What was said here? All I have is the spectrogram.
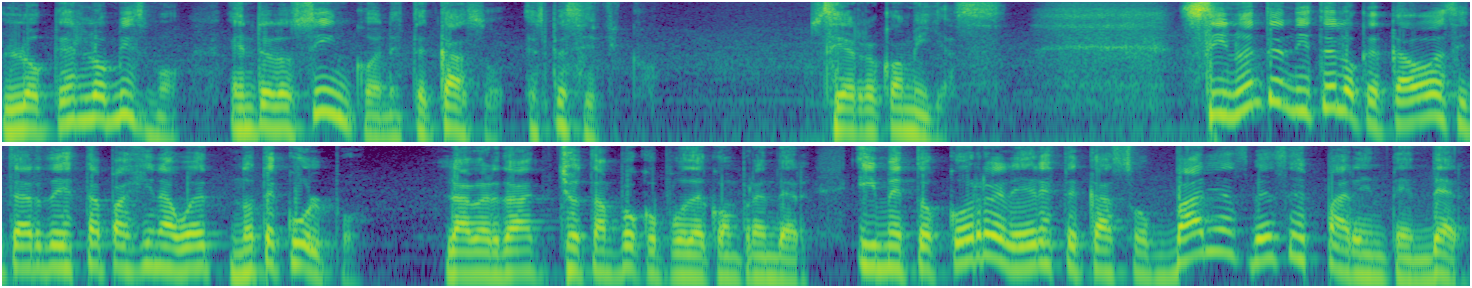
lo que es lo mismo entre los cinco en este caso específico. Cierro comillas. Si no entendiste lo que acabo de citar de esta página web, no te culpo. La verdad, yo tampoco pude comprender y me tocó releer este caso varias veces para entender.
